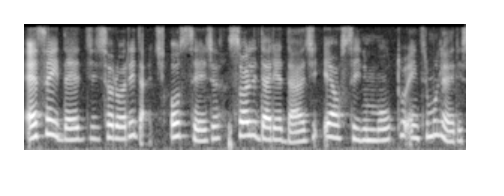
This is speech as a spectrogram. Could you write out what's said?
Essa é a ideia de sororidade, ou seja, solidariedade e auxílio mútuo entre mulheres.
